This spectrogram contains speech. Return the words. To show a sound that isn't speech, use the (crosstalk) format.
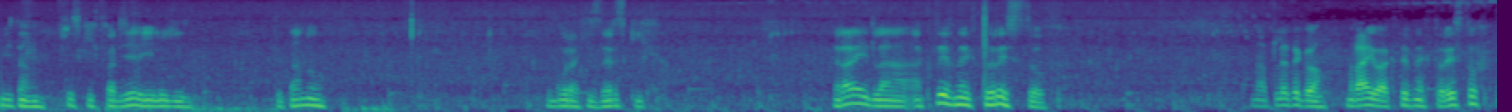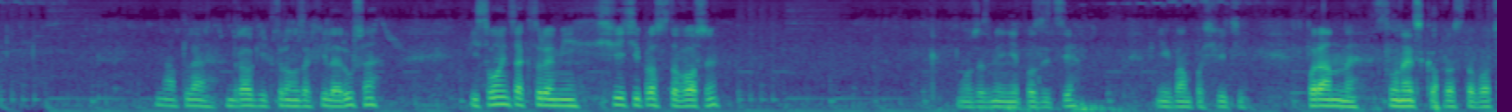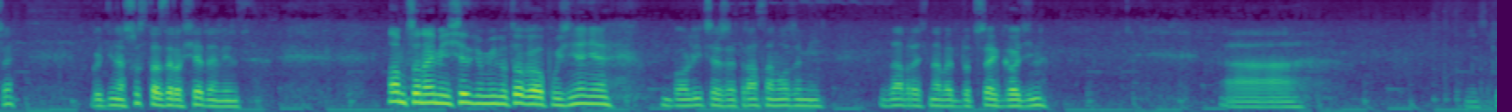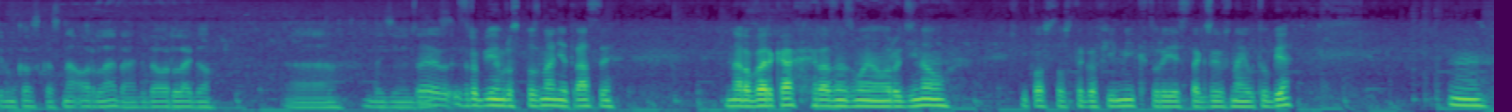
Witam wszystkich twardzieli i ludzi Tytanu w górach izerskich. Raj dla aktywnych turystów. Na tle tego raju aktywnych turystów, na tle drogi, którą za chwilę ruszę i słońca, które mi świeci prosto w oczy. Może zmienię pozycję. Niech Wam poświeci poranne słoneczko prosto w oczy. Godzina 6.07, więc mam co najmniej 7-minutowe opóźnienie, bo liczę, że trasa może mi zabrać nawet do 3 godzin. A... Jest kierunkowskaz na Orle, tak, do Orlego będziemy. Zrobiłem rozpoznanie trasy na rowerkach razem z moją rodziną i powstał z tego filmik, który jest także już na YouTubie. Mm,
